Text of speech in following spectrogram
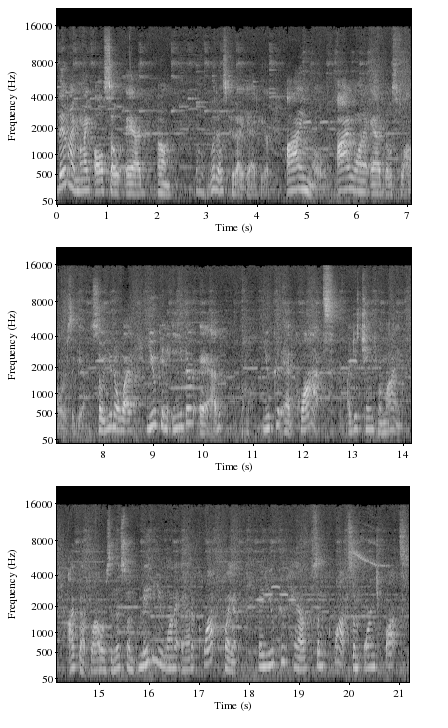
then I might also add, um, oh, what else could I add here? I know I want to add those flowers again. So you know what? You can either add you could add quats. I just changed my mind. I've got flowers in this one. Maybe you want to add a quat plant and you could have some quats, some orange quats,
